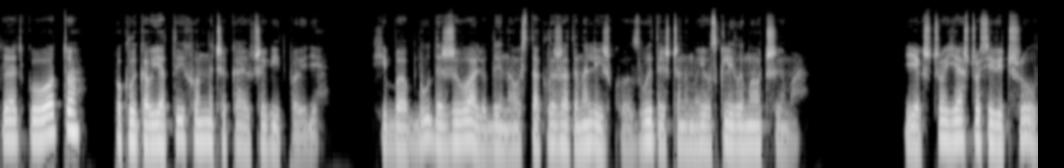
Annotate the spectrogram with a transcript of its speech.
Дядьку Отто, покликав я тихо, не чекаючи відповіді. Хіба буде жива людина ось так лежати на ліжку з витріщеними й осклілими очима? І якщо я щось і відчув,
